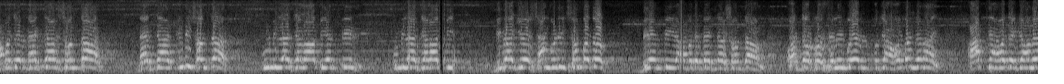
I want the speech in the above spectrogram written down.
আমাদের মেঘনার সন্তান মেঘনার কৃতি সন্তান, কুমিল্লা জেলা বিএনপির, কুমিল্লা জেলা বিভাগীয় সাংগঠনিক সম্পাদক বিএনপির আমাদের মেঘনার সন্তান, অধ্যক্ষ সেলিম বইয়ের প্রতি আহ্বান জানাই। আপনি আমাদের গ্রামে,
